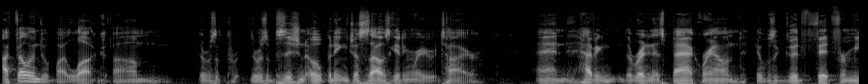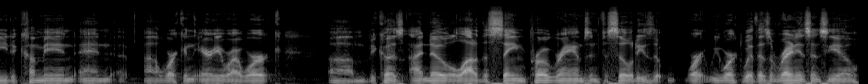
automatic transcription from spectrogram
I fell into it by luck. Um, there was a there was a position opening just as I was getting ready to retire, and having the readiness background, it was a good fit for me to come in and uh, work in the area where I work. Um, because I know a lot of the same programs and facilities that work, we worked with as a readiness NCO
